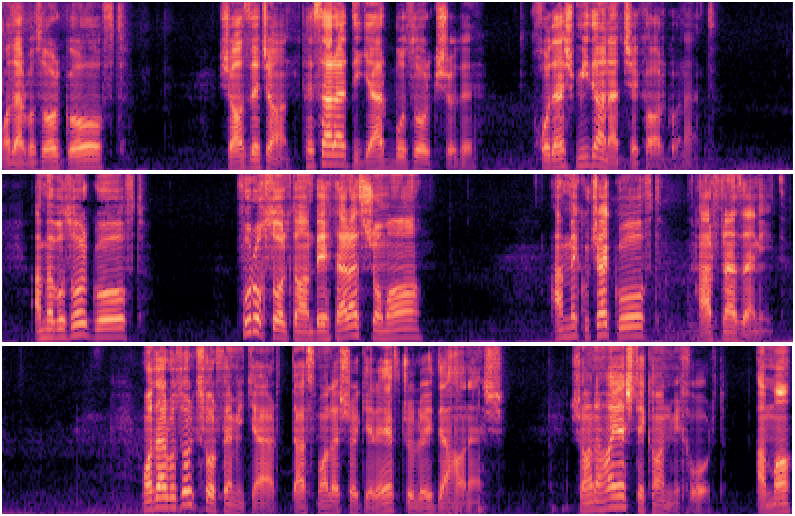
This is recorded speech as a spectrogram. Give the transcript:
مادر بزرگ گفت شازده جان پسرت دیگر بزرگ شده. خودش می‌داند چه کار کند. اما بزرگ گفت فروخ سلطان بهتر از شما. امه کوچک گفت حرف نزنید. مادر بزرگ صرفه می کرد دستمالش را گرفت جلوی دهانش. شانه هایش تکان می خورد اما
